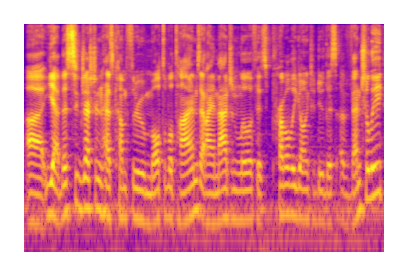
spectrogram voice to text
Uh, yeah this suggestion has come through multiple times and I imagine Lilith is probably going to do this eventually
